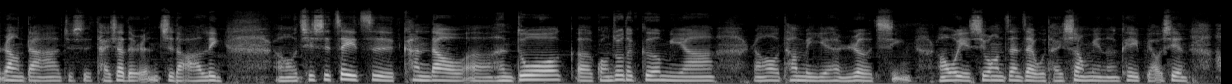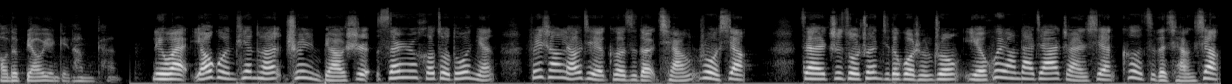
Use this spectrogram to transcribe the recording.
让大家就是台下的人知道阿令。然后其实这一次看到呃很多呃广州的歌迷啊，然后他们也很热情，然后我也希望站在舞台上面呢，可以表现好的表演给他们看。另外，摇滚天团 Train 表示，三人合作多年，非常了解各自的强弱项。在制作专辑的过程中，也会让大家展现各自的强项。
